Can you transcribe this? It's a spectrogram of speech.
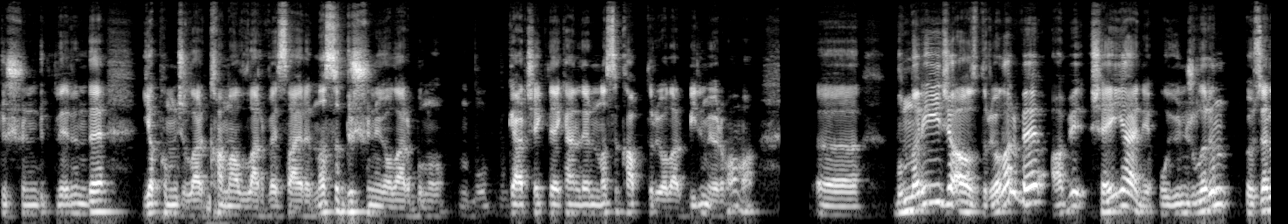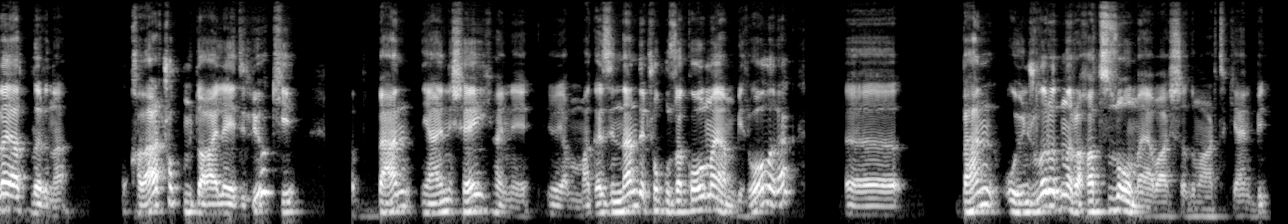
düşündüklerinde yapımcılar, kanallar vesaire nasıl düşünüyorlar bunu? Bu, bu gerçekliğe kendilerini nasıl kaptırıyorlar bilmiyorum ama e, bunları iyice azdırıyorlar ve abi şey yani oyuncuların özel hayatlarına o kadar çok müdahale ediliyor ki ben yani şey hani ya magazinden de çok uzak olmayan biri olarak e, ben oyuncular adına rahatsız olmaya başladım artık. Yani bir,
